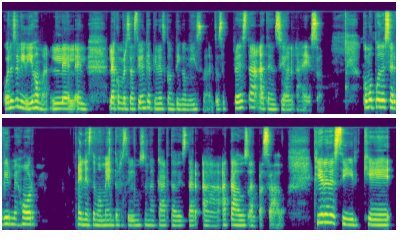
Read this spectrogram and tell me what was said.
¿Cuál es el idioma? la conversación que tienes contigo misma. Entonces, presta atención a eso. ¿Cómo puedes servir mejor? En este momento recibimos una carta de estar atados al pasado. Quiere decir que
